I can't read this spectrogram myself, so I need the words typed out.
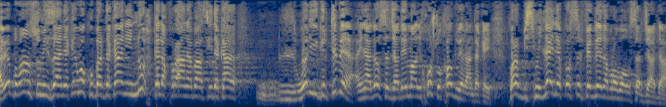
ئەبێ بڵانس و میزانەکەی وەکو بەردەکانی نوح کە لە قورئانە باسی دەکات وەری گرتبێ ئەینا لەو سەرجادەی ماڵی خۆش و خەڵک وێران دەکەی کوڕە بسم الله لێ کۆ سرفێک لێ دەبڕەوە ئەو سەرجادە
